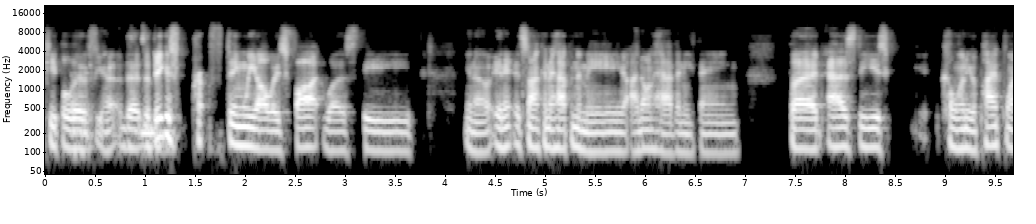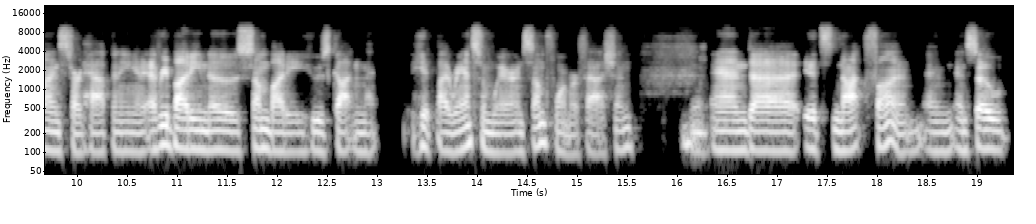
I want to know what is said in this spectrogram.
people have, you know, the, the mm-hmm. biggest pr- thing we always fought was the, you know, it, it's not going to happen to me. I don't have anything. But as these colonial pipelines start happening and everybody knows somebody who's gotten hit by ransomware in some form or fashion, yeah. and uh, it's not fun. And, and so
